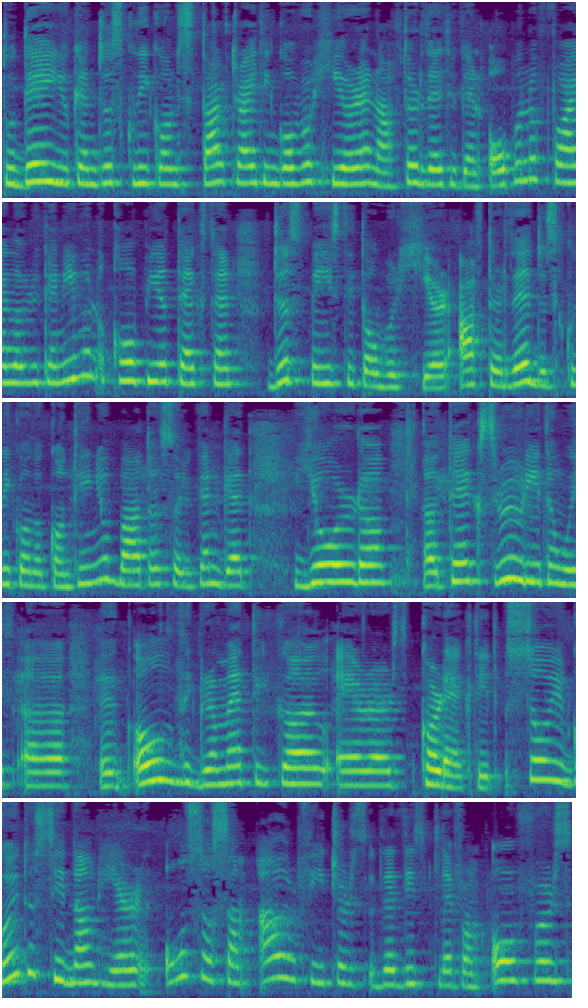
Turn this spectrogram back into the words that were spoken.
Today you can just click on start writing over here and after that you can open a file or you can even copy a text and just paste it over here. After that just click on the continue button so you can get your uh, uh, text rewritten with uh, uh all the grammatical errors corrected. So you're going to see down here. Also some other features that this platform offers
